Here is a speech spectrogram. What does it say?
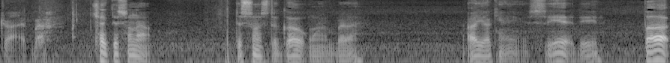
drive, bro. Check this one out. This one's the gold one, bro. Oh, y'all can't even see it, dude. Fuck.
